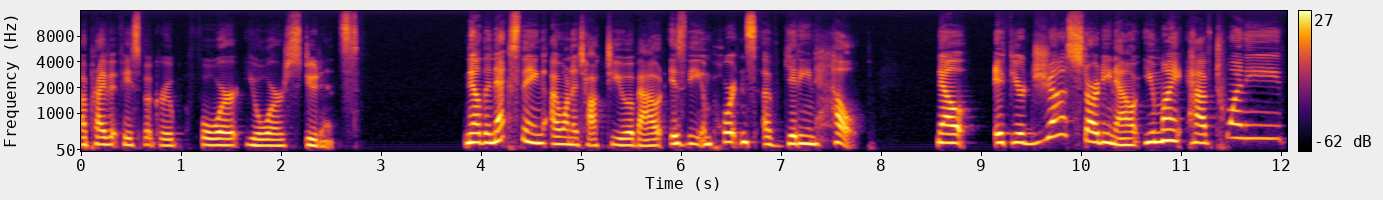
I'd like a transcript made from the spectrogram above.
a private Facebook group for your students. Now, the next thing I want to talk to you about is the importance of getting help. Now, if you're just starting out, you might have 20,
